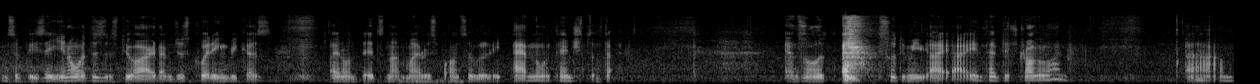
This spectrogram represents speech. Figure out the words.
and simply say, you know what, this is too hard. I'm just quitting because I don't. It's not my responsibility. I have no intentions of that. And so, so to me, I, I intend to struggle on. Um,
